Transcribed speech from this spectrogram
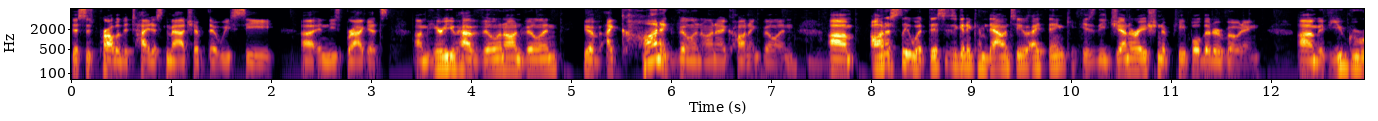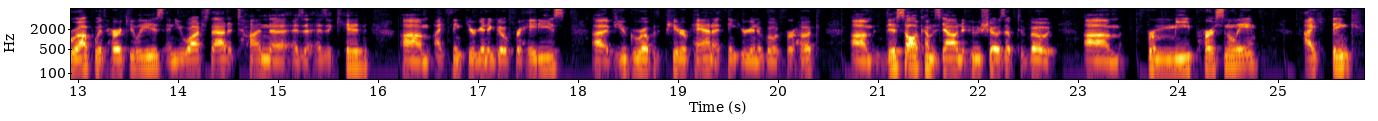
this is probably the tightest matchup that we see uh, in these brackets. Um, here you have villain on villain. You have iconic villain on iconic villain. Mm-hmm. Um, honestly, what this is going to come down to, I think, is the generation of people that are voting. Um, if you grew up with Hercules and you watched that a ton uh, as, a, as a kid, um, I think you're going to go for Hades. Uh, if you grew up with Peter Pan, I think you're going to vote for Hook. Um, this all comes down to who shows up to vote. Um, for me personally, I think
